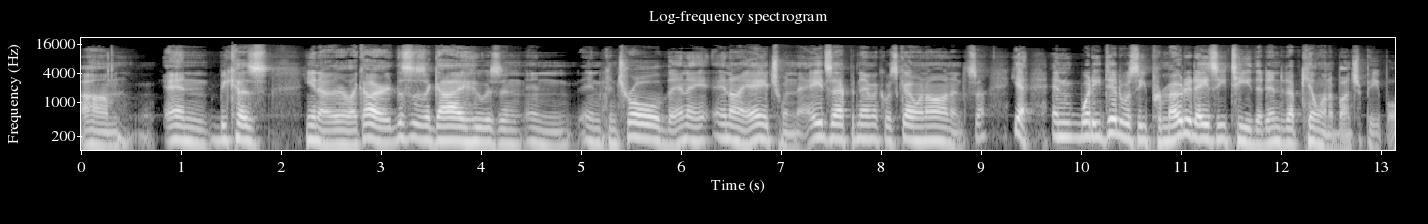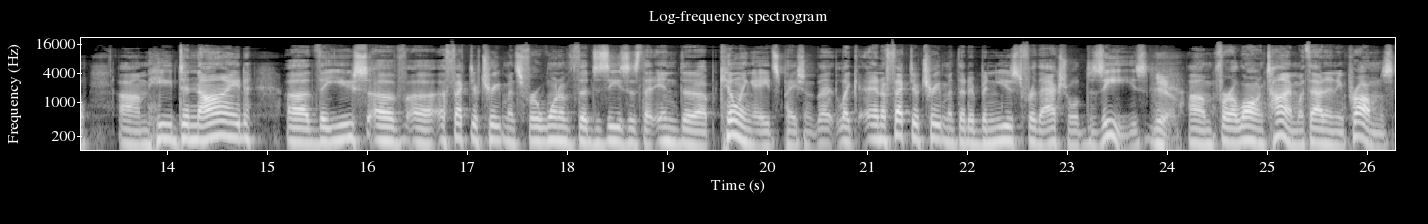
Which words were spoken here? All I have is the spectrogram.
um, and because you know they're like, all right, this is a guy who was in in in control of the NIH when the AIDS epidemic was going on, and so yeah. And what he did was he promoted AZT that ended up killing a bunch of people. Um, he denied. Uh, the use of uh, effective treatments for one of the diseases that ended up killing AIDS patients, that like an effective treatment that had been used for the actual disease Yeah. um, for a long time without any problems.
